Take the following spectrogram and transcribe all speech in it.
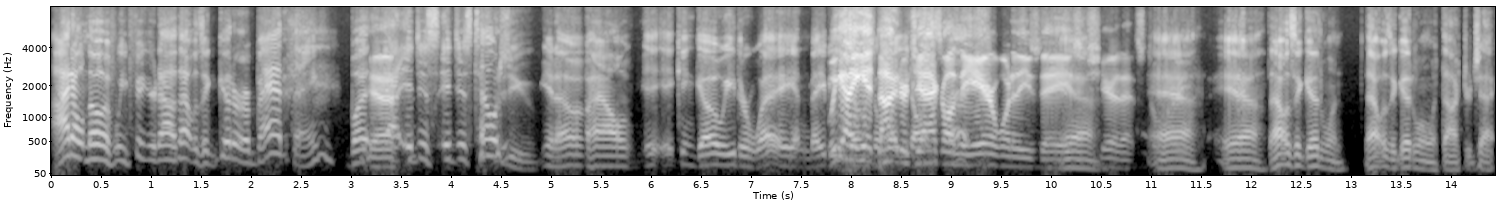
I don't know if we figured out that was a good or a bad thing, but yeah. it just it just tells you, you know, how it, it can go either way, and maybe we got to get Dr. Jack on the air one of these days yeah. and share that story. Yeah, yeah, that was a good one. That was a good one with Dr. Jack.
